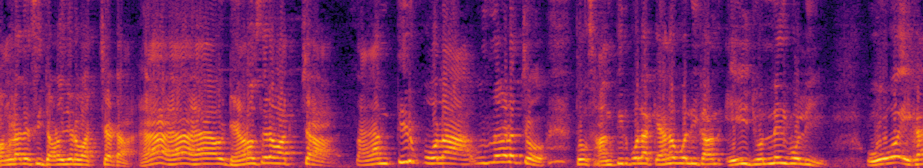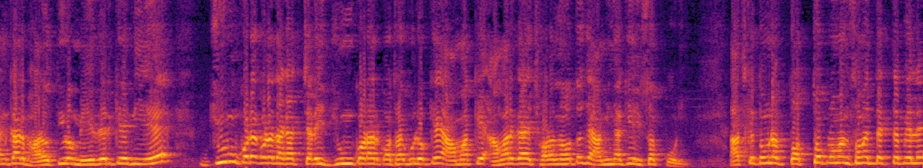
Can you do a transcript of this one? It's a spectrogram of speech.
বাংলাদেশি জারজের বাচ্চাটা। হ্যাঁ হ্যাঁ হ্যাঁ ওই ঢেঁড়সের বাচ্চা, শান্তির পোলা, বুঝতে পেরেছ? তো শান্তির পোলা কেন বলি? কারণ এই জন্যেই বলি ও এখানকার ভারতীয় মেয়েদেরকে নিয়ে জুম করে করে দেখাচ্ছে। আর এই জুম করার কথাগুলোকে আমাকে, আমার গায়ে ছড়ানো হতো যে আমি নাকি এইসব করি। আজকে তোমরা তথ্য প্রমাণ সমেত দেখতে পেলে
